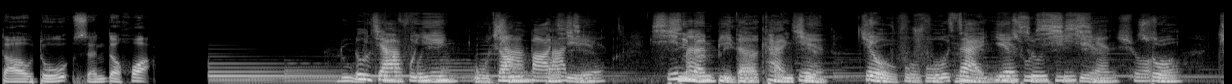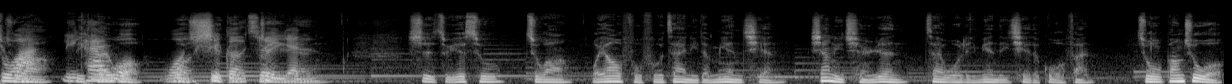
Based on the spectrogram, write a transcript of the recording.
导读神的话，《路加福音》五章八节，西门彼得看见，就俯伏在耶稣膝前说：“主啊，离开我，我是个罪人。”是主耶稣，主啊，我要俯伏在你的面前，向你承认在我里面的一切的过犯。主帮助我，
